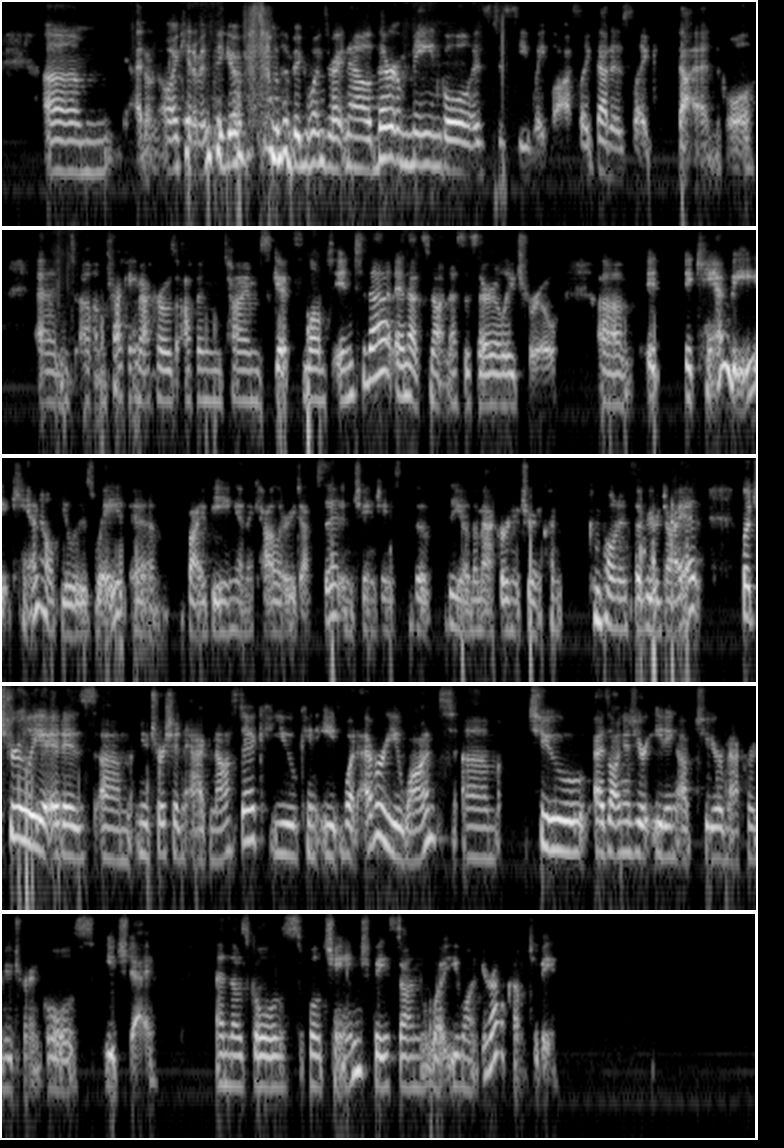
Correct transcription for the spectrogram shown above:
um, I don't know. I can't even think of some of the big ones right now. Their main goal is to see weight loss. Like that is like that end goal. And um, tracking macros oftentimes gets lumped into that, and that's not necessarily true. Um, it it can be. It can help you lose weight um, by being in a calorie deficit and changing the, the you know the macronutrient con- components of your diet. But truly, it is um, nutrition agnostic. You can eat whatever you want. Um, to as long as you're eating up to your macronutrient goals each day. And those goals will change based on what you want your outcome to be.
